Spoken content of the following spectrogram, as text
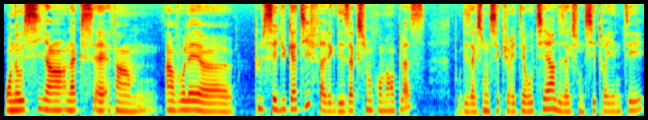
On a aussi un, volet euh, plus éducatif avec des actions qu'on met en place, donc des actions de sécurité routière, des actions de citoyenneté.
